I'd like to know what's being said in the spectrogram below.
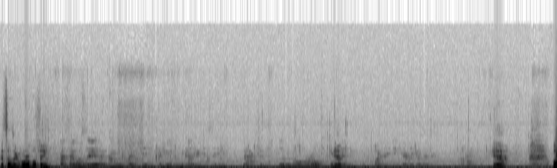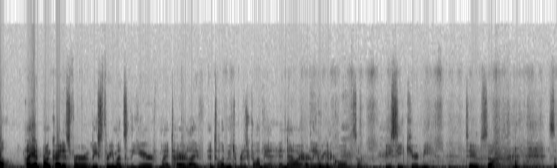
That sounds like a horrible thing. I, I will say, I moved, I did, I moved from the country to the city back to a little bit more rural. Yeah. And my breathing, everything got better. Okay. Yeah. Well, I had bronchitis for at least three months of the year, my entire life, until I moved to British Columbia, and now I hardly ever get a cold. So BC cured me too. So, so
